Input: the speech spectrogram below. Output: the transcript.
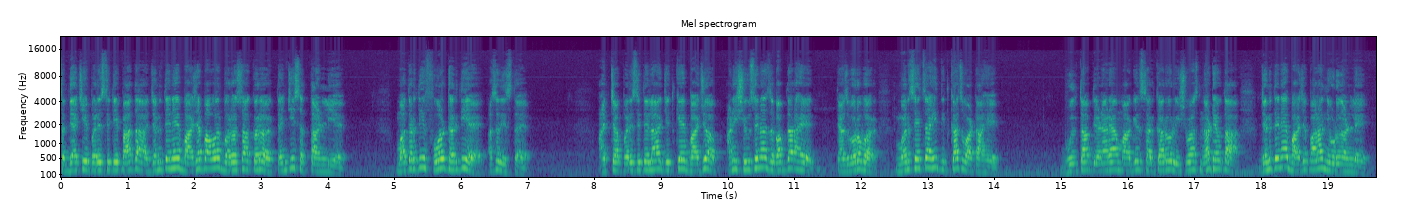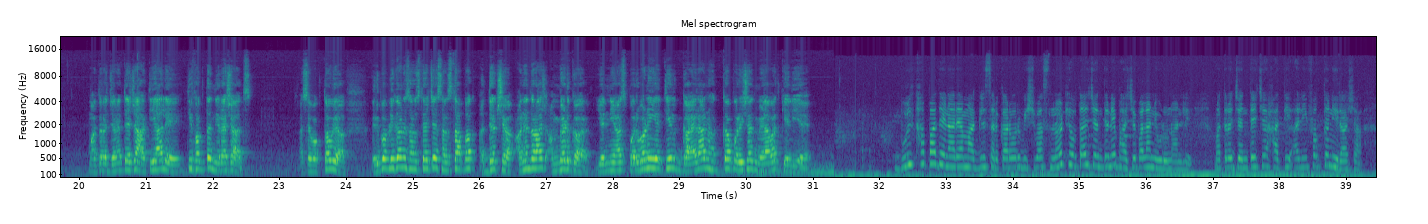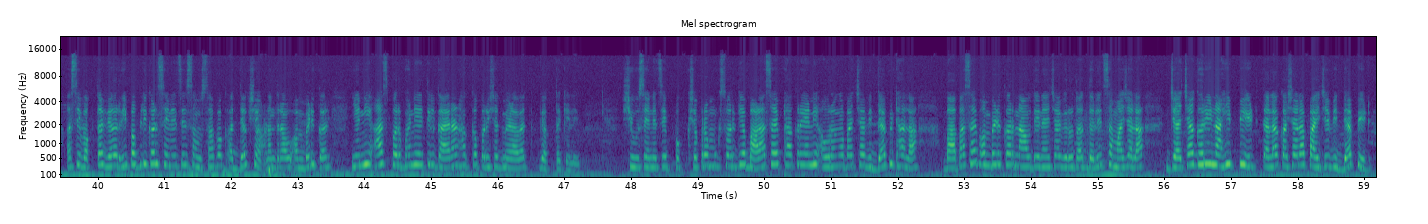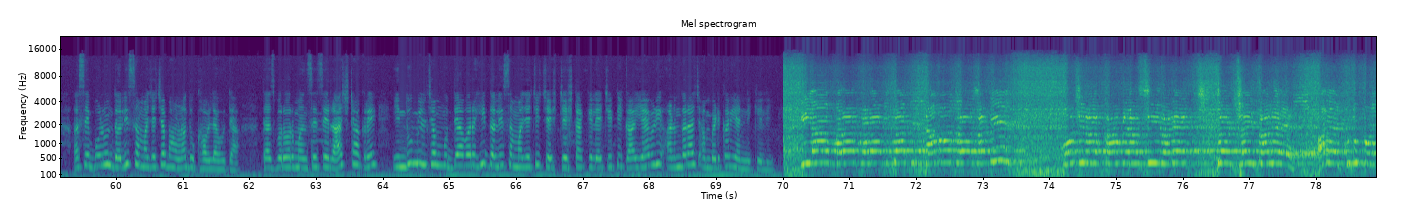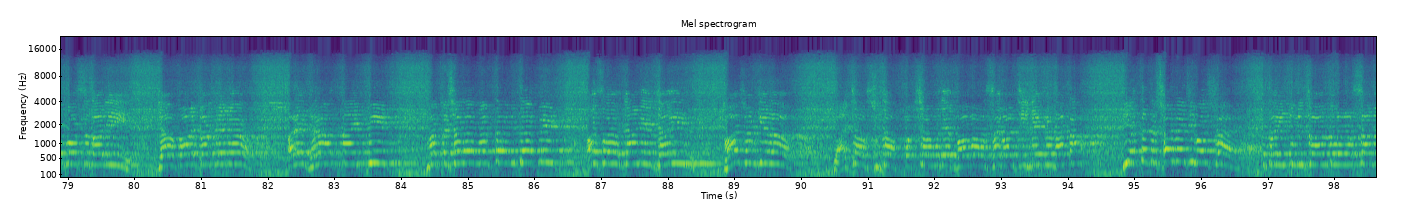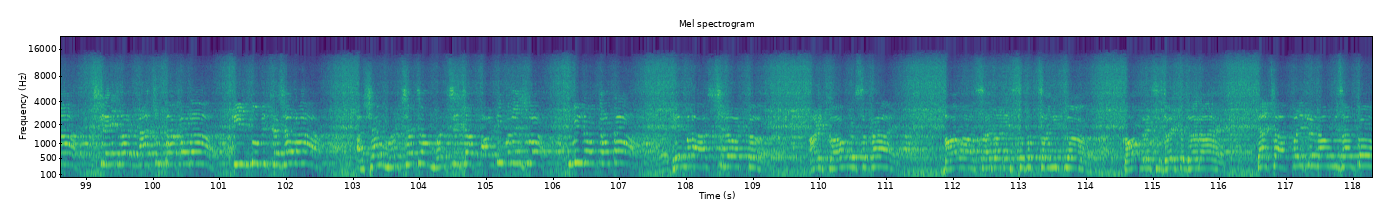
सध्याची परिस्थिती पाहता जनतेने भाजपावर भरोसा करत त्यांची सत्ता आणली आहे. मात्र ती फोल ठरतीये असं दिसतंय. आजच्या परिस्थितीला जितके भाजप आणि शिवसेना जबाबदार आहेत त्याचबरोबर मनसेचाही तितकाच वाटा आहे. भूलताप देणाऱ्या मागील सरकारवर विश्वास न ठेवता जनतेने भाजपाला निवडून आणले. मात्र जनतेच्या हाती आले ती फक्त निराशाच. असे वक्तव्य रिपब्लिकन संस्थेचे संस्थापक अध्यक्ष आनंदराज आंबेडकर यांनी आज परभणी येथील गायरान हक्क परिषद मेळाव्यात केली आहे. भूलथापा देणाऱ्या मागील सरकारवर विश्वास न ठेवताच जनतेने भाजपाला निवडून आणले. मात्र जनतेच्या हाती आली फक्त निराशा असे वक्तव्य रिपब्लिकन सेनेचे संस्थापक अध्यक्ष आनंदराव आंबेडकर यांनी आज परभणी येथील गायरान हक्क परिषद मेळाव्यात व्यक्त केले. शिवसेनेचे पक्षप्रमुख स्वर्गीय बाळासाहेब ठाकरे यांनी औरंगाबादच्या विद्यापीठाला बाबासाहेब आंबेडकर नाव देण्याच्या विरोधात दलित समाजाला ज्याच्या घरी नाही पीठ त्याला कशाला पाहिजे विद्यापीठ असे बोलून दलित समाजाच्या भावना दुखावल्या होत्या. त्याचबरोबर मनसेचे राज ठाकरे इंदू मिलच्या मुद्द्यावरही दलित समाजाची चेष्टा केल्याची टीका यावेळी आनंदराज आंबेडकर यांनी केली की या मराठवाडा विद्यापीठ नामांतरासाठी कोचीराव कांबळे असतील अनेक जण शहीद झाले अनेक कुटुंब उद्ध्वस्त झाली ज्या बाळ ठाकरेनं अरे घरात नाही पीठ मग कशाला मागता विद्यापीठ असं ज्याने जाहीर भाषण केलं त्याच्या सुद्धा पक्षामध्ये बाबासाहेबांची लेखन जाता ही अत्यंत शर्मेची गोष्ट आहे तर हिंदुमीचं आंदोलन असताना स्टेजवर नाचून दाखवलं तुम्ही कशाला? अशा माणसाच्या मनसेच्या पार्टीमध्ये सुद्धा तुम्ही लोक जाता. हे मला आश्चर्य वाटत. आणि काँग्रेस काय बाबासाहेबांनी सतत सांगितलं काँग्रेस दलित घर आहे. त्याच्या पलीकडे जाऊन मी सांगतो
